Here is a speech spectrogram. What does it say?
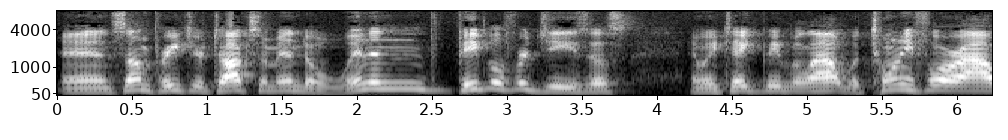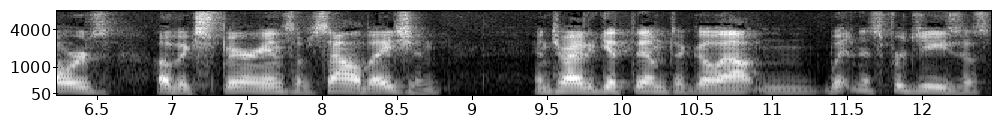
and some preacher talks them into winning people for Jesus, and we take people out with 24 hours of experience of salvation and try to get them to go out and witness for Jesus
